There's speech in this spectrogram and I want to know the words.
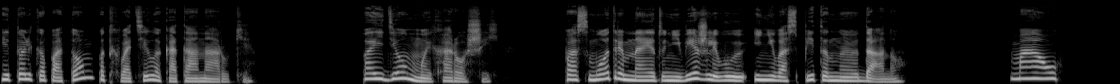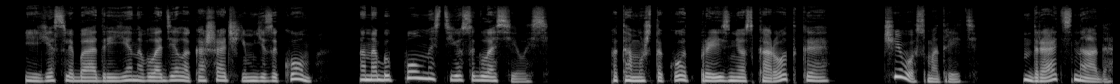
и только потом подхватила кота на руки. Пойдем, мой хороший», Посмотрим на эту невежливую и невоспитанную Дану. Мау. И если бы Адриена владела кошачьим языком, она бы полностью согласилась. Потому что кот произнес короткое «Чего смотреть? Драть надо».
